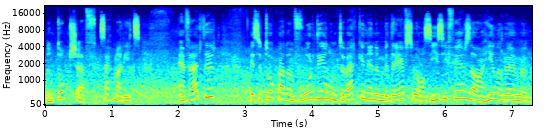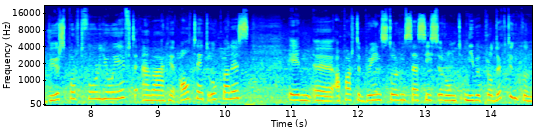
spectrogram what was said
een topchef. zeg maar iets. En verder is het ook wel een voordeel om te werken in een bedrijf zoals EasyFairs, dat een hele ruime beursportfolio heeft en waar je altijd ook wel eens in uh, aparte brainstorm sessies rond nieuwe producten kunt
